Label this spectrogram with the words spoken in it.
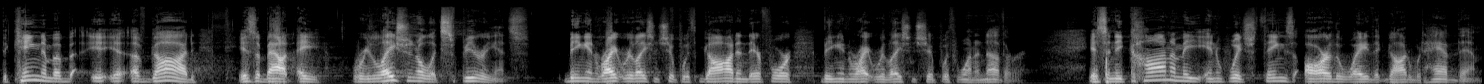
The kingdom of, of God is about a relational experience, being in right relationship with God and therefore being in right relationship with one another. It's an economy in which things are the way that God would have them.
